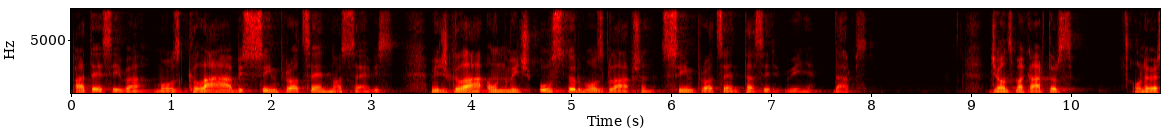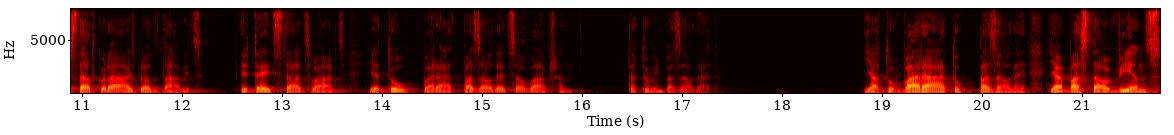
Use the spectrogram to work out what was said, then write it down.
patiesībā mūs glābi 100% no sevis. Viņš glā, un viņš uztur mūsu glābšanu 100%. Tas ir viņa darbs. Džons Makārturs Universitāte, kurā aizbrauc Dāvids, ir teicis tādus vārdus: Ja tu varētu pazaudēt savu glābšanu, tad tu viņu pazaudētu. Ja tu varētu pazaudēt, ja pastāv viens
